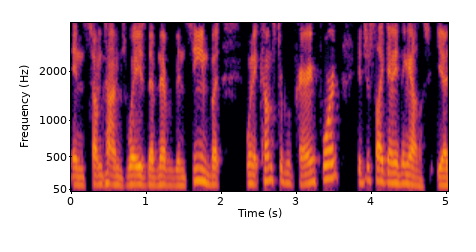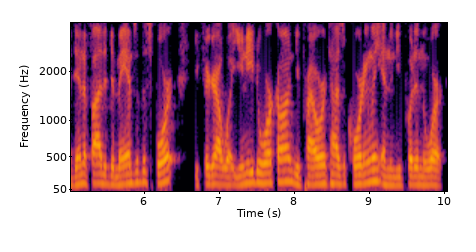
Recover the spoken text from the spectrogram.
in sometimes ways that have never been seen but when it comes to preparing for it it's just like anything else. You identify the demands of the sport you figure out what you need to work on you prioritize accordingly and then you put in the work.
